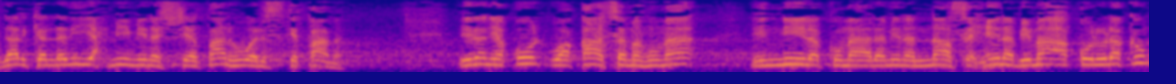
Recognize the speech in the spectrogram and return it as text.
ذلك الذي يحمي من الشيطان هو الاستقامة. إذا يقول وقاسمهما إني لكما لمن الناصحين بما أقول لكم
